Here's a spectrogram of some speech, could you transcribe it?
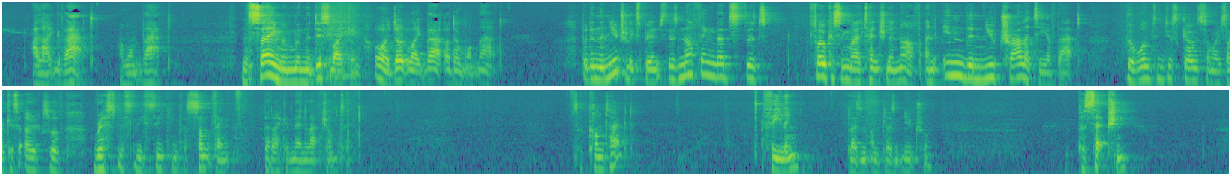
I like that. I want that. And the same when the disliking, oh, I don't like that, I don't want that. But in the neutral experience, there's nothing that's, that's focusing my attention enough. And in the neutrality of that, the wanting just goes somewhere. It's like a sort of restlessly seeking for something that I can then latch onto. So, contact, feeling, pleasant, unpleasant, neutral, perception,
